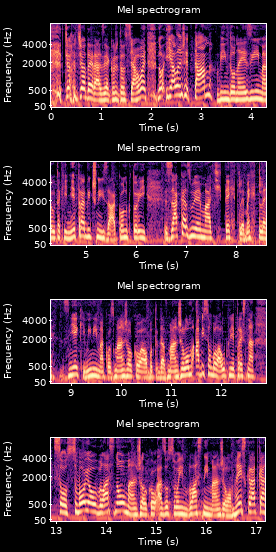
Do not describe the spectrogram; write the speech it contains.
čo, čo teraz, akože to sťahovať? No ja len, že tam v Indonézii majú taký netradičný zákon, ktorý zakazuje mať techtle mechtle s niekým iným ako s manželkou alebo teda s manželom, aby som bola úplne presná, so svojou vlastnou manželkou a so svojím vlastným manželom. Hej, skrátka,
